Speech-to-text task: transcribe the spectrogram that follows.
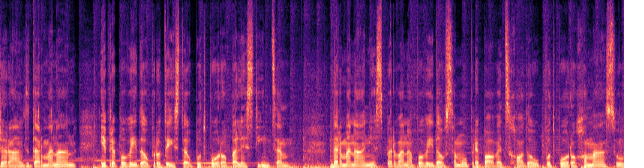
Gerald Darmanin je prepovedal proteste v podporo palestincem. Darmanin je sprva napovedal samo prepoved shodov v podporo Hamasu,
